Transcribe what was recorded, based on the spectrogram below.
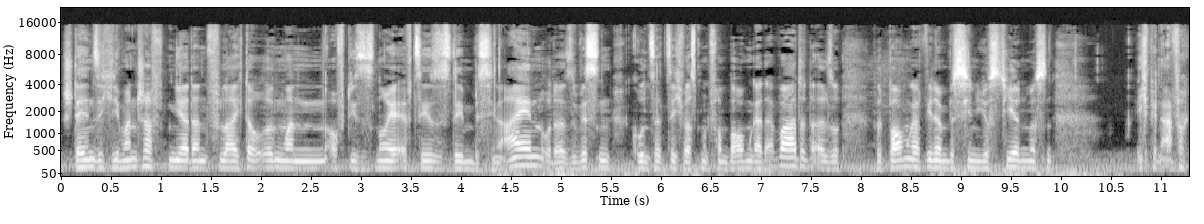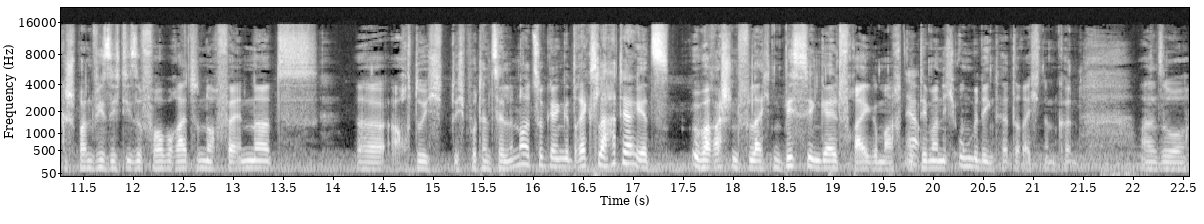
stellen sich die Mannschaften ja dann vielleicht auch irgendwann auf dieses neue FC-System ein bisschen ein oder sie wissen grundsätzlich, was man von Baumgart erwartet. Also wird Baumgart wieder ein bisschen justieren müssen. Ich bin einfach gespannt, wie sich diese Vorbereitung noch verändert. Äh, auch durch, durch potenzielle Neuzugänge. Drexler hat ja jetzt überraschend vielleicht ein bisschen Geld freigemacht, Ja. mit dem man nicht unbedingt hätte rechnen können. Also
